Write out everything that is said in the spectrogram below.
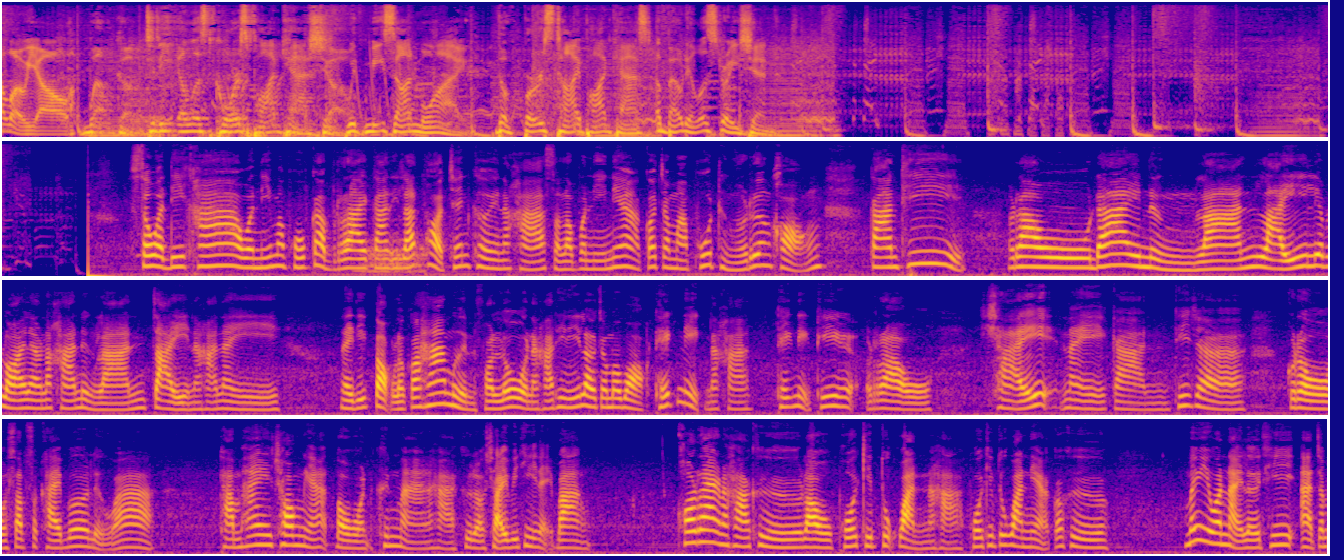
Hello, y'all. Welcome to the Illust Course Podcast Show with Misan Moai, the first Thai podcast about illustration. สวัสดีค่ะ วันนี้มาพบกับรายการอิลัสพอร์ตเช่นเคยนะคะสำหรับวันนี้เนี่ยก็จะมาพูดถึงเรื่องของการที่เราได้ 1 ล้านไลค์เรียบร้อยแล้วนะคะ 1 ล้านใจนะคะใน ใน TikTok แล้วก็ 50,000 Follow นะคะ ทีนี้เราจะมาบอกเทคนิคนะคะ เทคนิคที่เราใช้ในการที่จะ grow subscriber หรือว่าทำให้ช่องเนี้ยโตขึ้นมานะคะ คือเราใช้วิธีไหนบ้าง ข้อแรกนะคะคือเราโพสคลิปทุกวันนะคะ โพสคลิปทุกวันเนี่ยก็คือไม่มีวันไหนเลยที่อาจจะ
